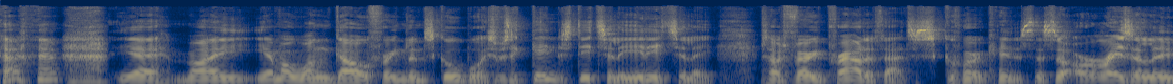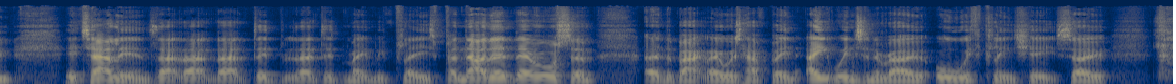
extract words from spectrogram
yeah, my yeah my one goal for England schoolboys was against Italy in Italy, so I was very proud of that to score against the sort of resolute Italians. That that that did that did make me pleased. But no, they're, they're awesome at the back. They always have been. Eight wins in a row, all with clean sheets. So.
